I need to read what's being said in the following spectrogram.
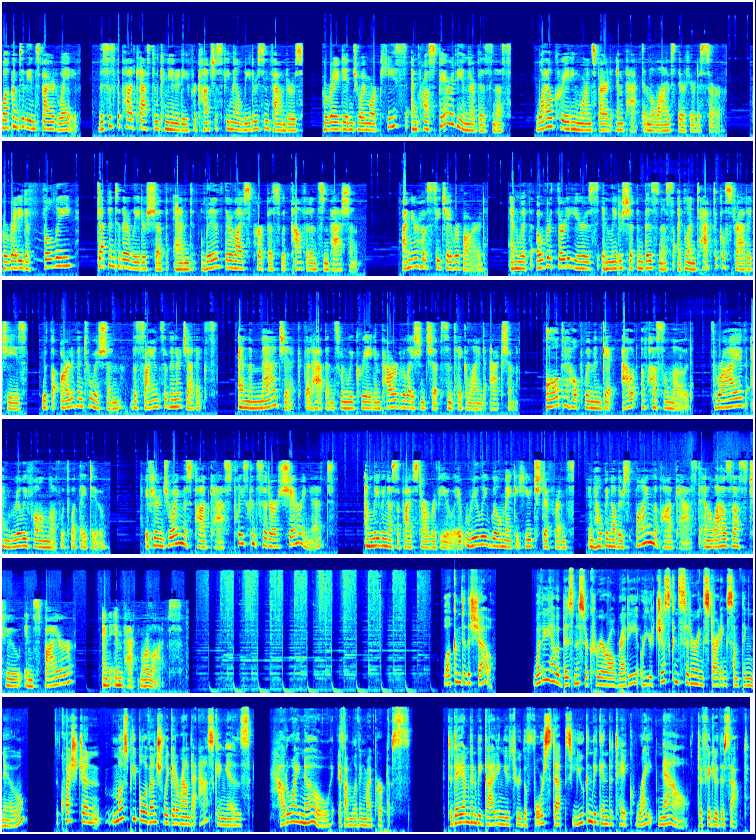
Welcome to the Inspired Wave. This is the podcast and community for conscious female leaders and founders who are ready to enjoy more peace and prosperity in their business while creating more inspired impact in the lives they're here to serve. Who are ready to fully step into their leadership and live their life's purpose with confidence and passion. I'm your host, CJ Rivard, and with over 30 years in leadership and business, I blend tactical strategies with the art of intuition, the science of energetics, and the magic that happens when we create empowered relationships and take aligned action. All to help women get out of hustle mode, thrive, and really fall in love with what they do. If you're enjoying this podcast, please consider sharing it and leaving us a five star review. It really will make a huge difference in helping others find the podcast and allows us to inspire and impact more lives. Welcome to the show. Whether you have a business or career already, or you're just considering starting something new, the question most people eventually get around to asking is how do I know if I'm living my purpose? Today, I'm going to be guiding you through the four steps you can begin to take right now to figure this out.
